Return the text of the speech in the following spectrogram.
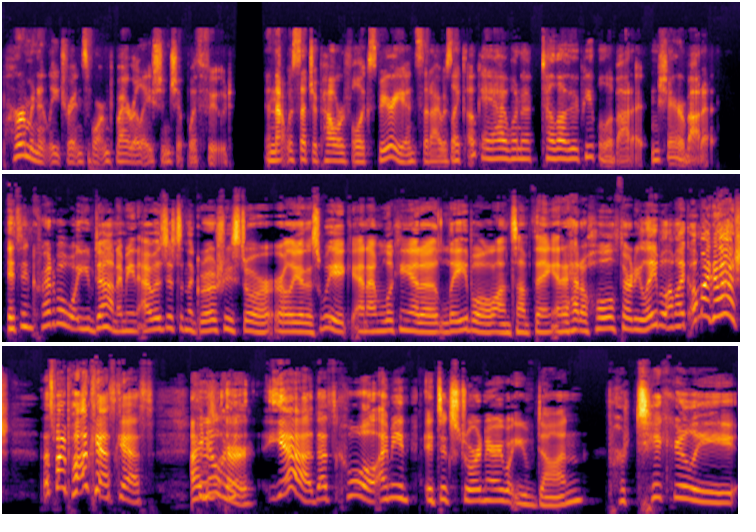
permanently transformed my relationship with food. And that was such a powerful experience that I was like, okay, I want to tell other people about it and share about it. It's incredible what you've done. I mean, I was just in the grocery store earlier this week and I'm looking at a label on something and it had a whole 30 label. I'm like, oh my gosh, that's my podcast guest. I know her. Yeah, that's cool. I mean, it's extraordinary what you've done, particularly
